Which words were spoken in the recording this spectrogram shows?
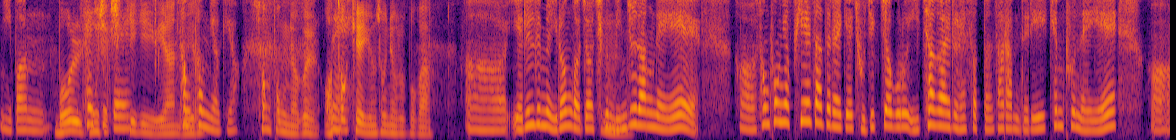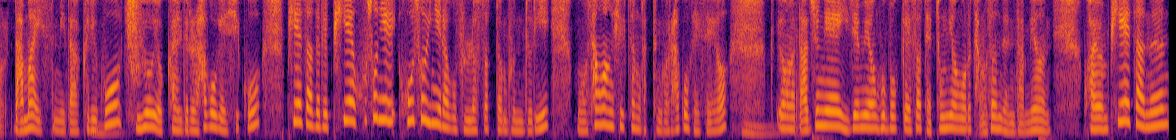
이번 뭘 종식시키기 위한 성폭력이요. 성폭력을 어떻게 네. 윤석열 후보가 어, 예를 들면 이런 거죠. 지금 음. 민주당 내에 어, 성폭력 피해자들에게 조직적으로 2차 가해를 했었던 사람들이 캠프 내에 어, 남아 있습니다. 그리고 음. 주요 역할들을 하고 계시고 피해자들을 피해 호소인, 호소인이라고 불렀었던 분들이 뭐 상황 실장 같은 걸 하고 계세요. 음. 어, 나중에 이재명 후보께서 대통령으로 당선된다면 과연 피해자는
